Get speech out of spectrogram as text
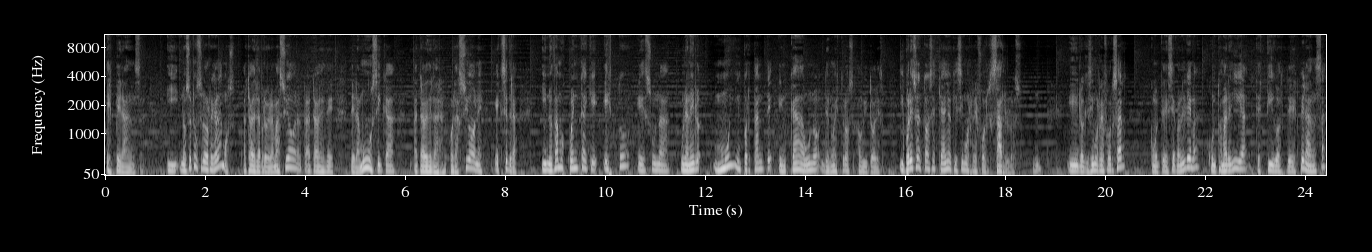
esperanza. Y nosotros se lo regalamos a través de la programación, a través de, la música, a través de las oraciones, etc. Y nos damos cuenta de que esto es una, un anhelo muy importante en cada uno de nuestros auditores. Y por eso entonces este año quisimos reforzarlos y lo quisimos reforzar, como te decía con el lema, junto a María, testigos de esperanza,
